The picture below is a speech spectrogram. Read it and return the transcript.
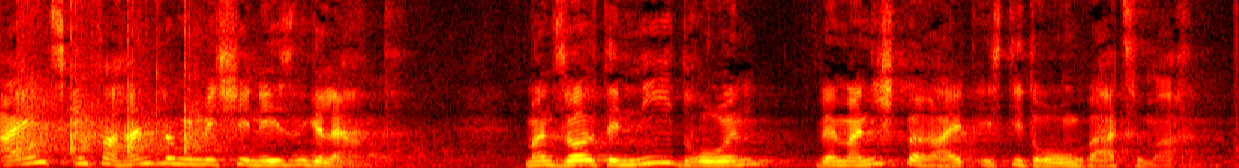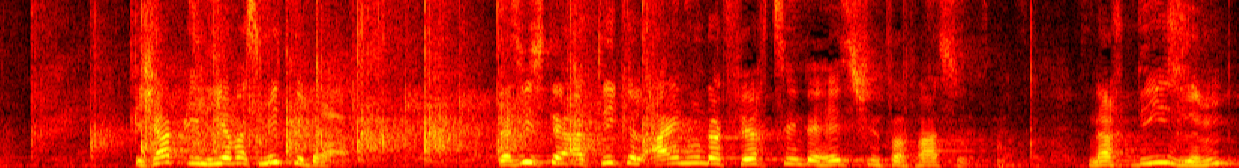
eins in Verhandlungen mit Chinesen gelernt. Man sollte nie drohen, wenn man nicht bereit ist, die Drohung wahrzumachen. Ich habe Ihnen hier etwas mitgebracht. Das ist der Artikel 114 der Hessischen Verfassung. Nach diesem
